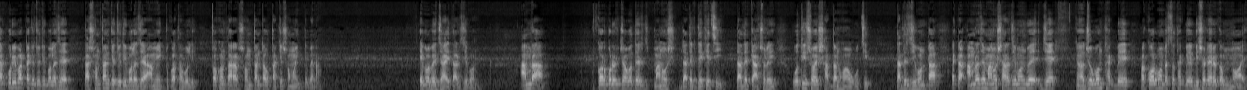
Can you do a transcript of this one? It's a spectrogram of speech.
তার পরিবারটাকে যদি বলে যে, তার সন্তানকে যদি বলে যে, আমি একটু কথা বলি, তখন তার আর সন্তানটাও তাকে সময় দেবে না। এভাবে যায় তার জীবন। আমরা কর্পোরেট জগতের মানুষ যাদের দেখেছি, তাদেরকে আসলেই অতিশয় সাবধান হওয়া উচিত। তাদের জীবনটা একটা, আমরা যে মানুষ সারা জীবন যে- যৌবন থাকবে বা কর্মব্যস্ত থাকবে, বিষয়টা এরকম নয়।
